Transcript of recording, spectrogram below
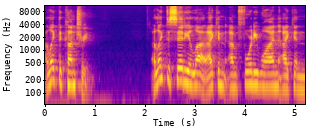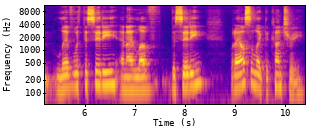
I like the country. I like the city a lot. I can I'm 41. I can live with the city and I love the city, but I also like the country.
